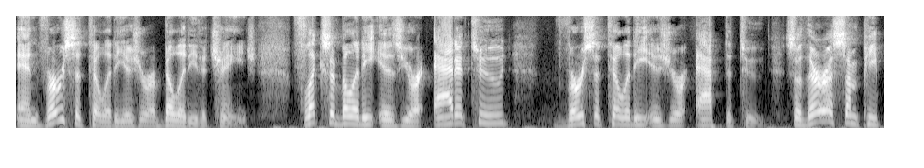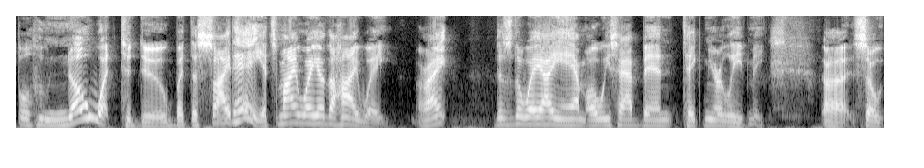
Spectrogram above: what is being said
and versatility is your ability to change. Flexibility is your attitude. Versatility is your aptitude. So there are some people who know what to do, but decide, hey, it's my way or the highway. All right? This is the way I am, always have been, take me or leave me. Uh, so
